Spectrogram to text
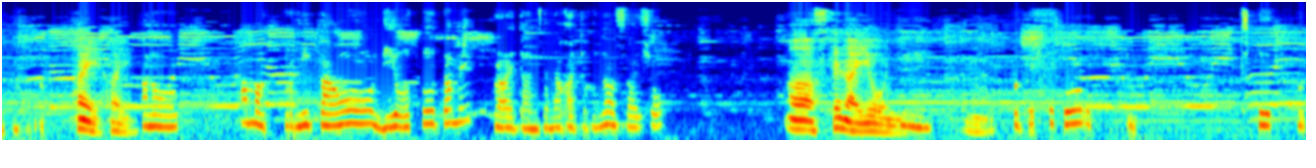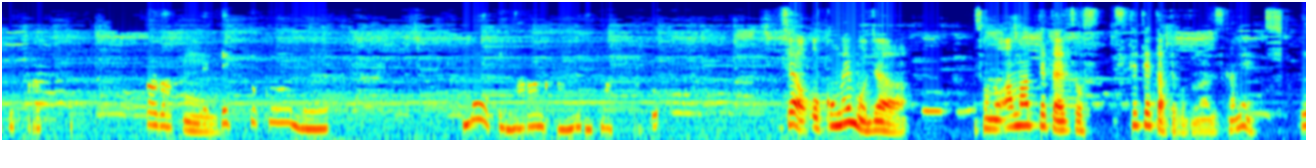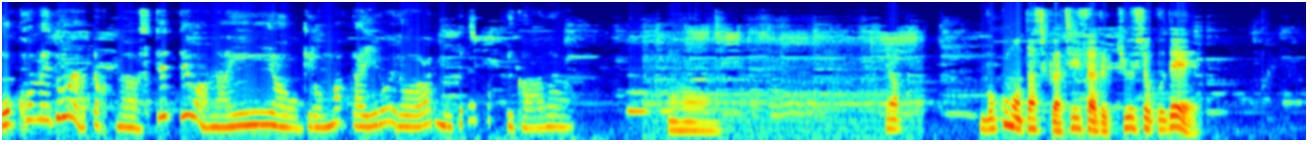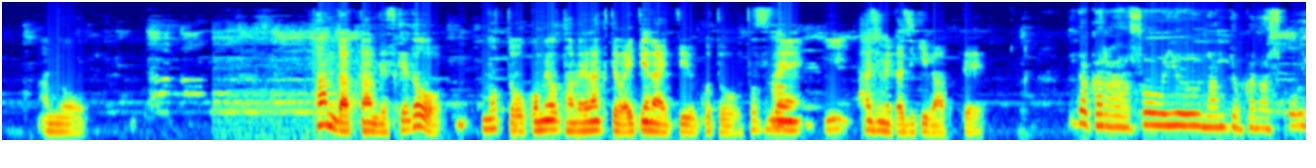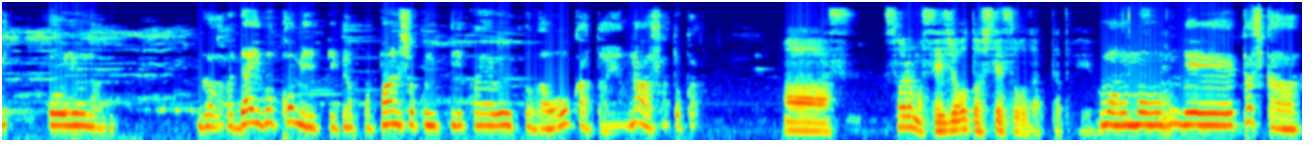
はいはい。あの、余ったみかんを利用するためられたんじゃなかったかな、最初。ああ、捨てないように。うん。うん結局、ステーキとか、下がって、うん結局もう、儲けにならんからね、全く。じゃあ、お米もじゃあ、その余ってたやつを捨ててたってことなんですかね。お米どうやったかな捨ててはないんやろうけど、またいろいろあるの出てくるからな。ああ。いや、僕も確か小さい時給食で、あの、パンだったんですけど、もっとお米を食べなくてはいけないっていうことを突然言い始めた時期があって、だから、そういう、なんていうかな、そういう、そういうのが、だいぶ米ってやっぱパン食に切り替える人が多かったんやな、朝とか。ああ、それも世情としてそうだったという。もう、もう、で、確か、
